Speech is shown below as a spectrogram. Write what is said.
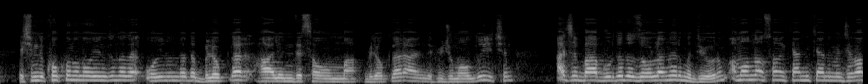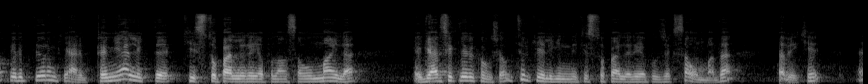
e şimdi Koko'nun oyununda da oyununda da bloklar halinde savunma, bloklar halinde hücum olduğu için acaba burada da zorlanır mı diyorum. Ama ondan sonra kendi kendime cevap verip diyorum ki yani Premier Lig'deki stoperlere yapılan savunmayla e, gerçekleri konuşalım. Türkiye Ligi'ndeki stoperlere yapılacak savunmada tabii ki e,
